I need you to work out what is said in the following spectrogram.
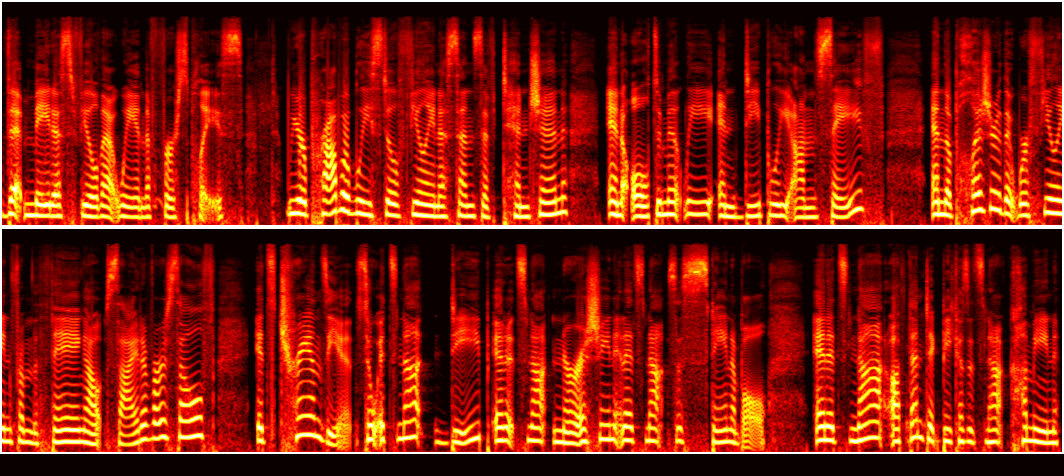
that made us feel that way in the first place. We are probably still feeling a sense of tension and ultimately and deeply unsafe. And the pleasure that we're feeling from the thing outside of ourselves it's transient. So it's not deep and it's not nourishing and it's not sustainable. And it's not authentic because it's not coming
